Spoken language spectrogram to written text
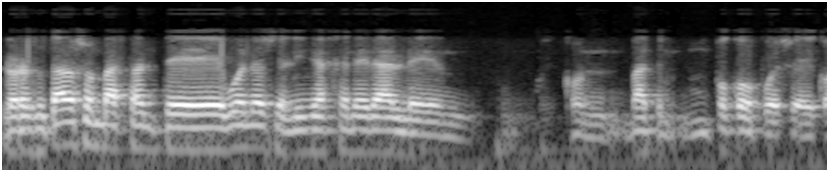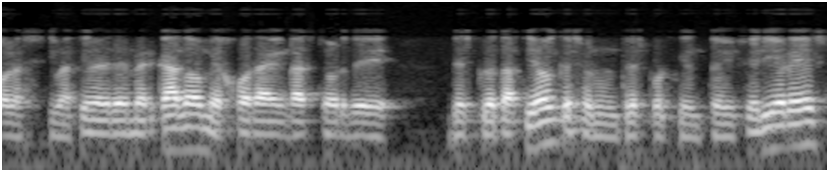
Los resultados son bastante buenos en línea general, con, un poco pues eh, con las estimaciones del mercado, mejora en gastos de, de explotación, que son un 3% inferiores.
